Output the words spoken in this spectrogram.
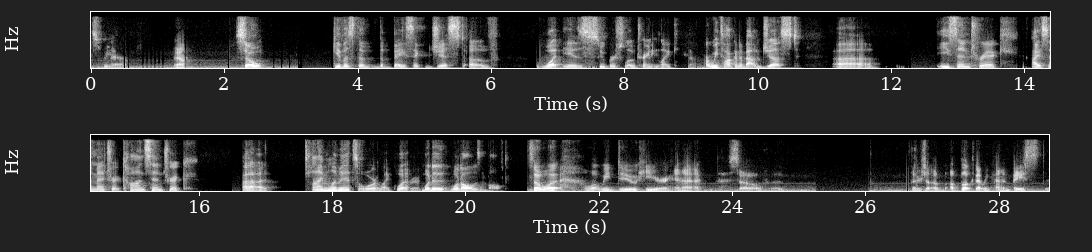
Sweet. Yeah. yeah. So, give us the the basic gist of what is super slow training. Like, are we talking about just uh, eccentric, isometric, concentric uh, time limits, or like what what is what all is involved? So what what we do here, and I, so uh, there's a, a book that we kind of base the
